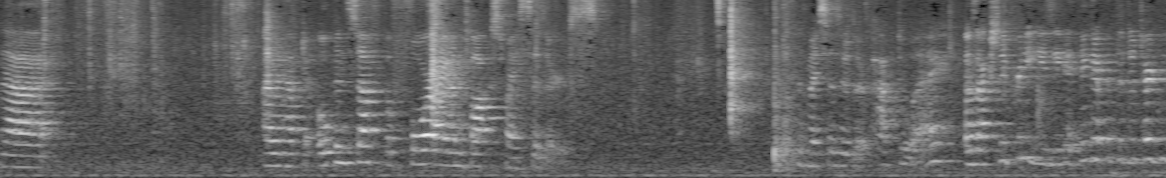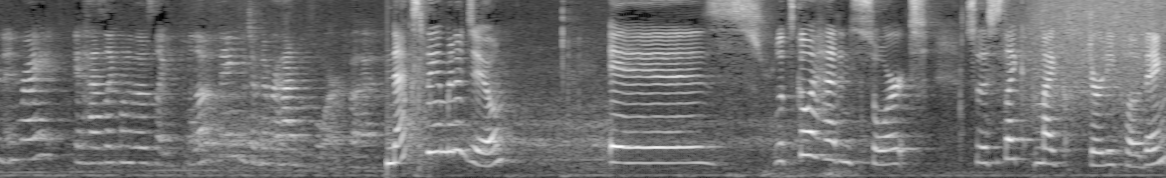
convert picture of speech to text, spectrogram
that I would have to open stuff before I unboxed my scissors. Because my scissors are packed away. It was actually pretty easy. I think I put the detergent in right. It has like one of those like pull-out things, which I've never had before, but. Next thing I'm gonna do is, let's go ahead and sort. So this is like my dirty clothing.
